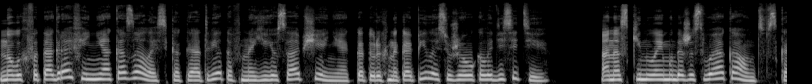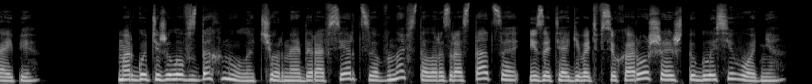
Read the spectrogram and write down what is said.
Новых фотографий не оказалось, как и ответов на ее сообщения, которых накопилось уже около десяти. Она скинула ему даже свой аккаунт в скайпе. Марго тяжело вздохнула, черная дыра в сердце вновь стала разрастаться и затягивать все хорошее, что было сегодня.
